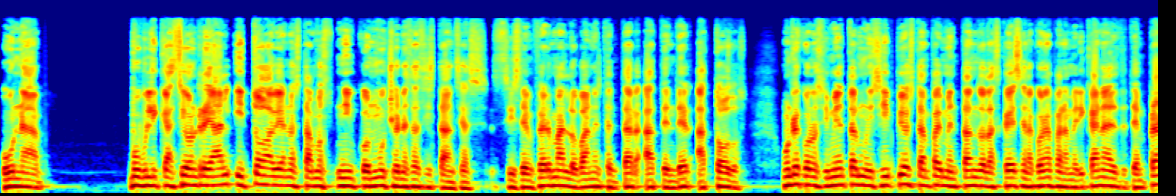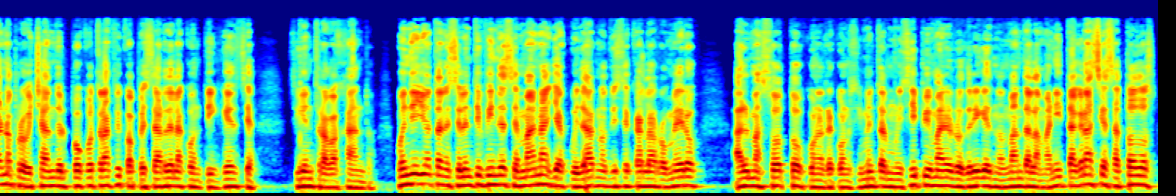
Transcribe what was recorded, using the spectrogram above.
una publicación real y todavía no estamos ni con mucho en esas instancias. Si se enferman, lo van a intentar atender a todos. Un reconocimiento al municipio, están pavimentando las calles en la colonia panamericana desde temprano, aprovechando el poco tráfico a pesar de la contingencia. Siguen trabajando. Buen día, Jonathan, excelente fin de semana y a cuidarnos, dice Carla Romero. Alma Soto con el reconocimiento al municipio y Mario Rodríguez nos manda la manita. Gracias a todos.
